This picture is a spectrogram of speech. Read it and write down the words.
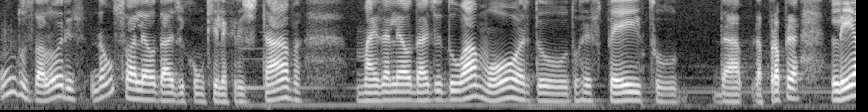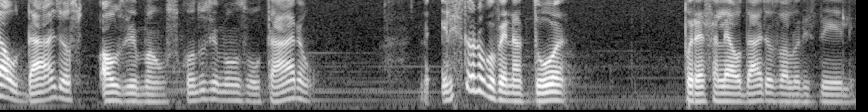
um dos valores, não só a lealdade com que ele acreditava, mas a lealdade do amor, do, do respeito, da, da própria lealdade aos, aos irmãos. Quando os irmãos voltaram, né, ele se tornou governador por essa lealdade aos valores dele,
